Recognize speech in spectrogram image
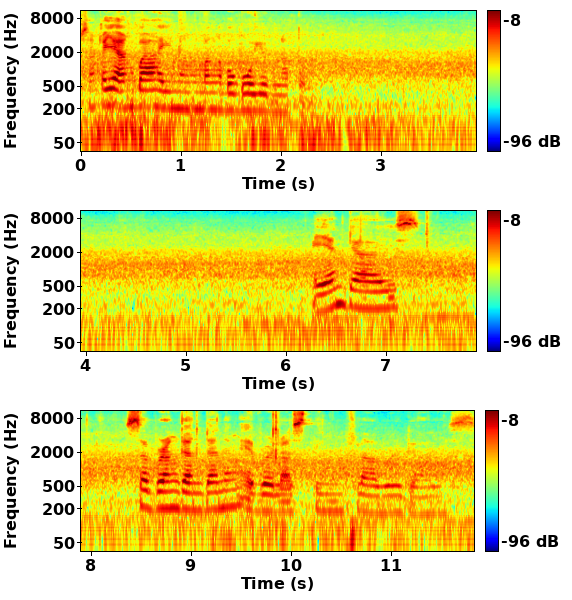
Saan kaya ang bahay ng mga bubuyog na to? Ayan guys. Sobrang ganda ng everlasting flower guys.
